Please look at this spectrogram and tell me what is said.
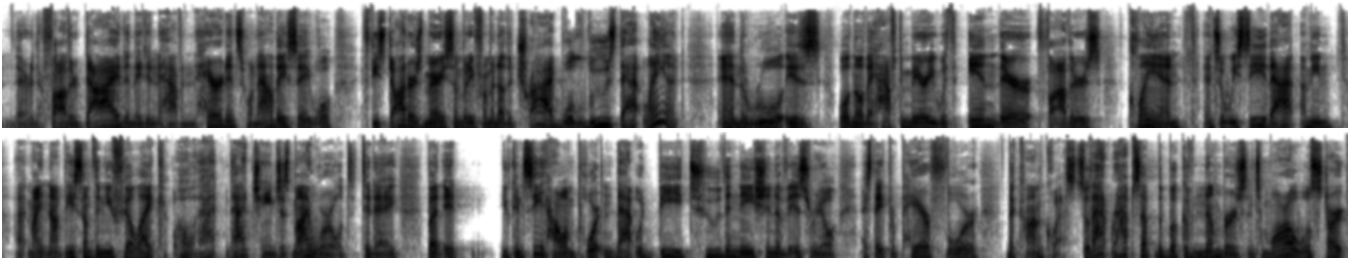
their, their father died and they didn't have an inheritance. Well, now they say, well, if these daughters marry somebody from another tribe, we'll lose that land. And the rule is, well, no, they have to marry within their father's clan. And so we see that. I mean, it might not be something you feel like, oh, that, that changes my world today, but it you can see how important that would be to the nation of Israel as they prepare for the conquest. So that wraps up the book of Numbers. And tomorrow we'll start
